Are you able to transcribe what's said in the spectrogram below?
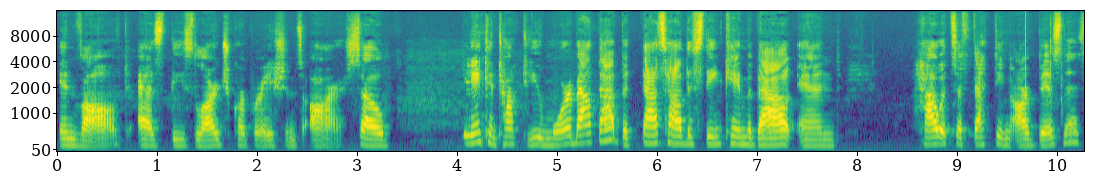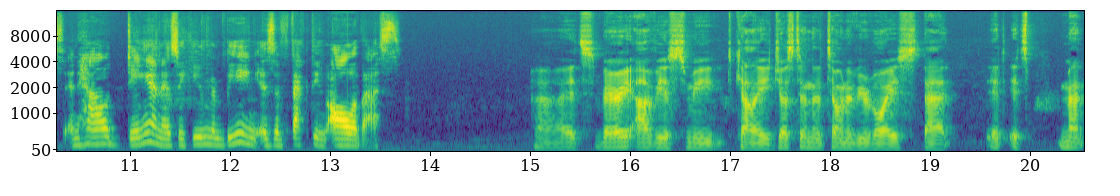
involved as these large corporations are. So Dan can talk to you more about that, but that's how this thing came about and how it's affecting our business and how Dan, as a human being, is affecting all of us. Uh, it's very obvious to me, Kelly, just in the tone of your voice, that it, it's meant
